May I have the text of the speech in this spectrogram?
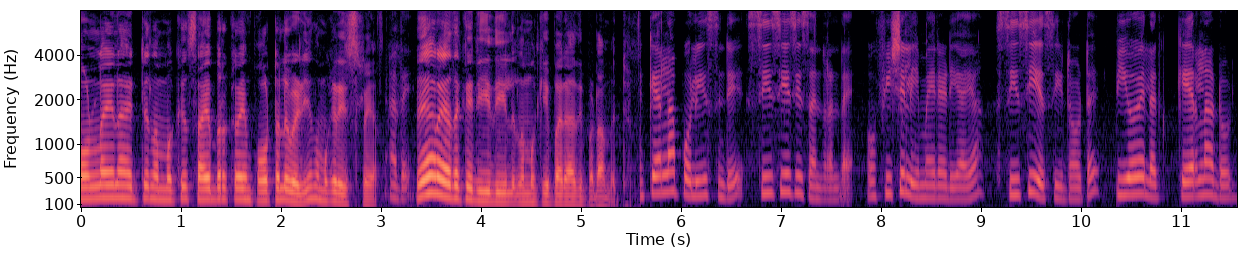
ഓൺലൈനായിട്ട് നമുക്ക് സൈബർ ക്രൈം പോർട്ടൽ വഴി നമുക്ക് രജിസ്റ്റർ ചെയ്യാം. വേറെ ഏതൊക്കെ രീതിയിൽ നമുക്ക് ഈ പരാതിപ്പെടാൻ പറ്റും? കേരള പോലീസിന്റെ സി സി എസ് സി സെന്ററിന്റെ ഒഫീഷ്യൽ ഇമെയിൽ ഐ ഡിയായ C C S C dot P O L at Kerala dot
